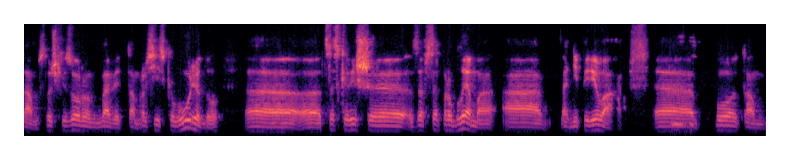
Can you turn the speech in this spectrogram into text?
там з точки зору навіть там російського уряду, це скоріше за все проблема, а, а не перевага. Бо там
